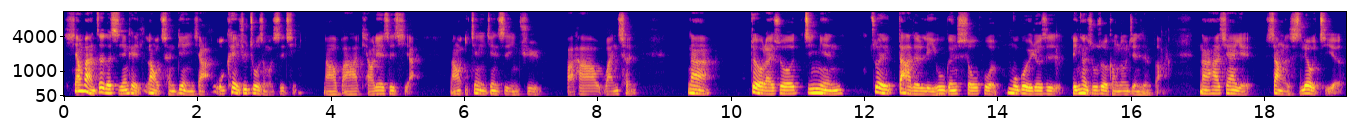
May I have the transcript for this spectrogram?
相反，这个时间可以让我沉淀一下，我可以去做什么事情，然后把它条列式起来，然后一件一件事情去把它完成。那对我来说，今年最大的礼物跟收获，莫过于就是林肯叔叔的空中健身房。那他现在也上了十六集了，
